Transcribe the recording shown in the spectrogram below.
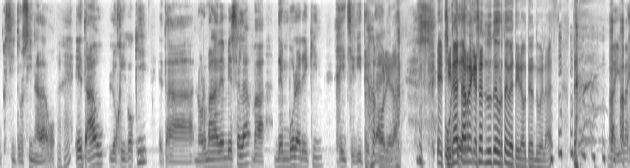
oxitosina dago. Mhm. Eta hau, logikoki, eta normala den bezala, ba, denborarekin jeitsi egiten da. Hori da. bai. E, txinatarrek Urteekin. esaten dute urte bete irauten duela, ez? Bai, bai,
